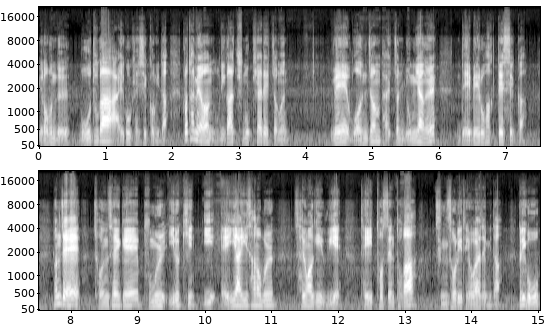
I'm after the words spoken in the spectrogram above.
여러분들 모두가 알고 계실 겁니다. 그렇다면 우리가 주목해야 될 점은 왜 원전 발전 용량을 4배로 확대했을까? 현재 전 세계에 붐을 일으킨 이 AI 산업을 사용하기 위해 데이터 센터가 증설이 되어야 됩니다. 그리고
